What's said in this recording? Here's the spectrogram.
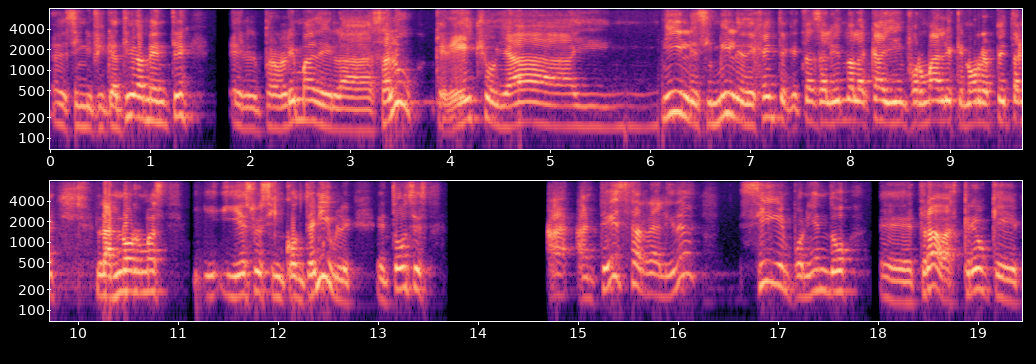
eh, significativamente el problema de la salud, que de hecho ya hay miles y miles de gente que están saliendo a la calle informales que no respetan las normas y, eso es incontenible. Entonces, ante esa realidad, siguen poniendo eh, trabas. Creo que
